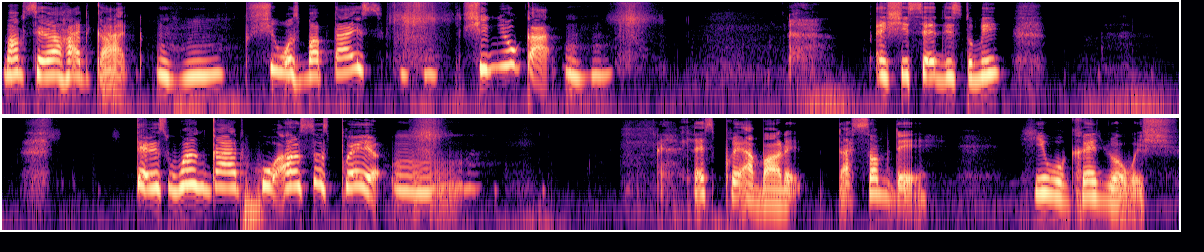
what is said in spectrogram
Mom Sarah had God. She was baptized. She knew God. And she said this to me. There is one God who answers prayer. Let's pray about it. That someday He will grant your wish.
